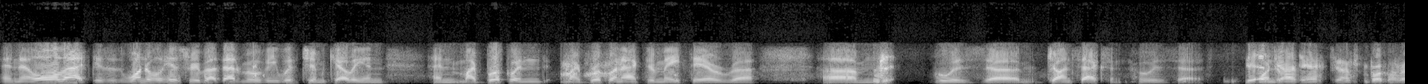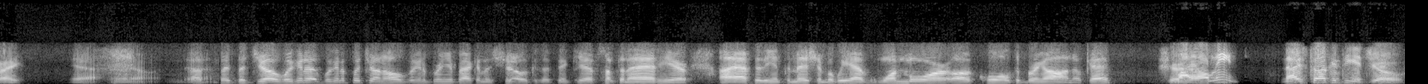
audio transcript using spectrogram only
and all that because there's wonderful history about that movie with Jim Kelly and and my Brooklyn my Brooklyn actor mate there, uh, um, who is uh, John Saxon, who is uh, Yeah, Wonderful. John. Yeah, John's from Brooklyn, right? yeah, you know. Uh, but but Joe, we're gonna we're gonna put you on hold. We're gonna bring you back on the show because I think you have something to add here uh, after the intermission. But we have one more uh, call to bring on. Okay. Sure. by all means, Nice talking to you, Joe.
